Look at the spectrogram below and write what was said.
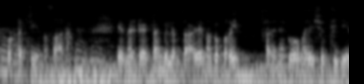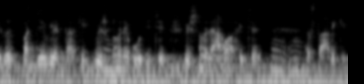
പ്രൊട്ടക്ട് ചെയ്യുന്ന സാധനം. എന്നിട്ട് എട്ടെങ്കിലും താഴെ എന്നൊക്കെ പറയും അതിനെ ഗോമയ ശുദ്ധി ചെയ്ത് പഞ്ചവ്യ ഉണ്ടാക്കി വിഷ്ണുവിനെ പൂജിച്ച് വിഷ്ണുവിനെ ആവാഹിച്ച്. സ്ഥാപിക്കും.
